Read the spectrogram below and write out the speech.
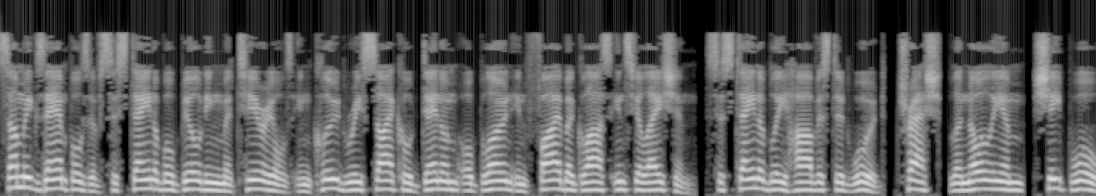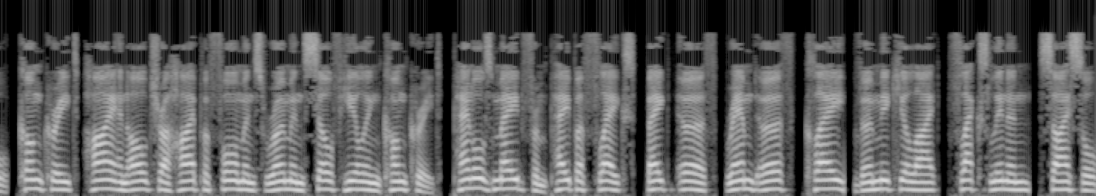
Some examples of sustainable building materials include recycled denim or blown-in fiberglass insulation, sustainably harvested wood, Trass, linoleum, sheep wool, concrete high and ultra-high performance Roman self-healing concrete, panels made from paper flakes, baked earth, rammed earth, clay, vermiculite, flax linen, sisal,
